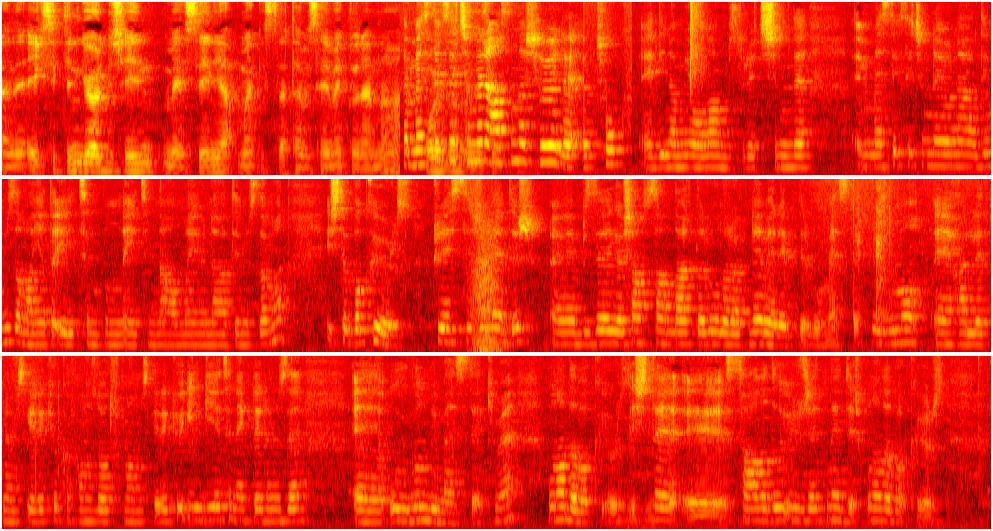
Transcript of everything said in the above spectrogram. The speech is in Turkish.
hani eksikliğini gördüğü şeyin mesleğini yapmak ister. Tabii sevmek de önemli ama. Ya meslek seçimleri aslında şöyle çok e, dinamiği olan bir süreç. Şimdi e, meslek seçimine yöneldiğimiz zaman ya da eğitim bunun eğitimini almaya yöneldiğimiz zaman işte bakıyoruz. Prestiji nedir? E, bize yaşam standartları olarak ne verebilir bu meslek? Biz bunu e, halletmemiz gerekiyor, kafamızda oturtmamız gerekiyor. İlgi yeteneklerimize e, uygun bir meslek mi? Buna da bakıyoruz. İşte e, sağladığı ücret nedir? Buna da bakıyoruz.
